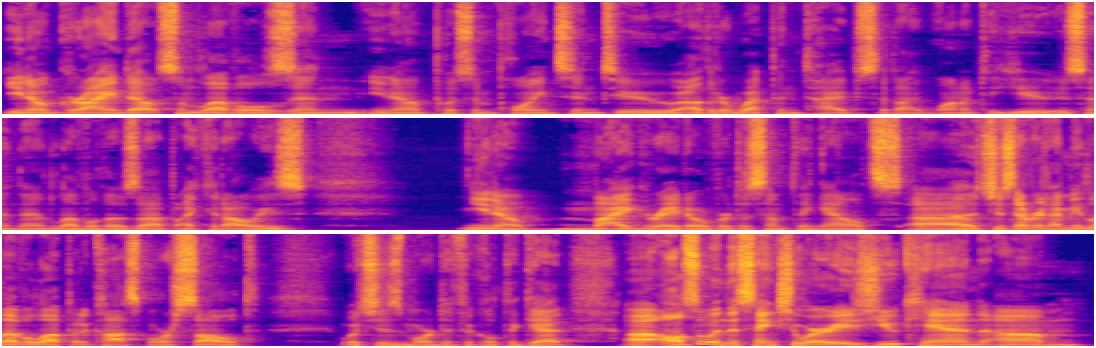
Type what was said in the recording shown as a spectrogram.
you know, grind out some levels and you know put some points into other weapon types that I wanted to use, and then level those up. I could always, you know, migrate over to something else. Uh, It's just every time you level up, it costs more salt, which is more difficult to get. Uh, also, in the sanctuaries, you can. Um,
